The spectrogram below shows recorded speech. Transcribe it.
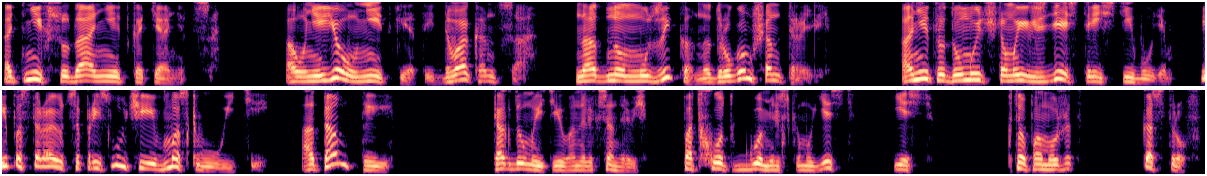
От них сюда нитка тянется. А у нее, у нитки этой, два конца. На одном музыка, на другом шантрель. Они-то думают, что мы их здесь трясти будем, и постараются при случае в Москву уйти. А там ты. Как думаете, Иван Александрович, подход к Гомельскому есть? Есть. Кто поможет? Костров.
